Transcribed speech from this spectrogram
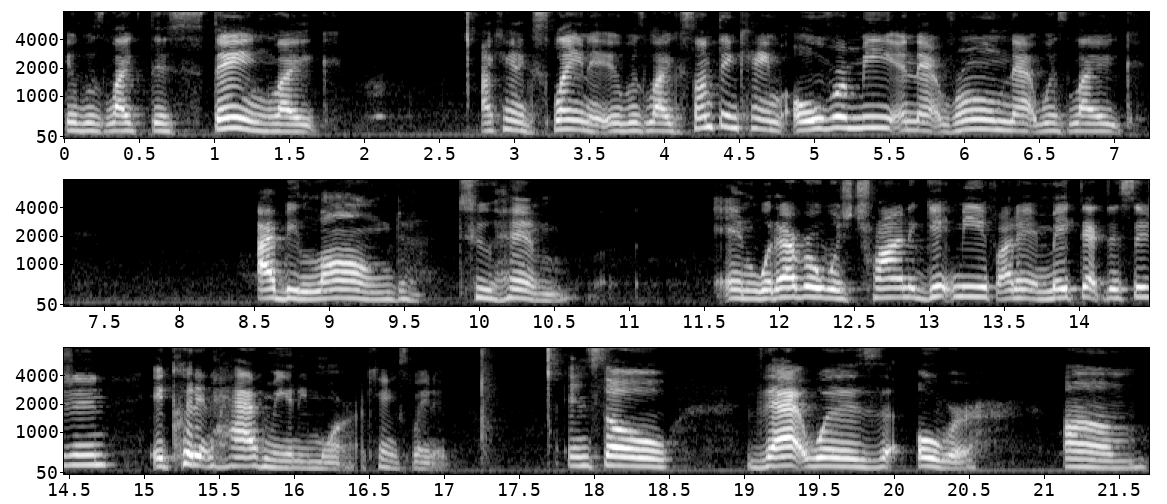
it was like this thing, like, I can't explain it. It was like something came over me in that room that was like, I belonged to him. And whatever was trying to get me, if I didn't make that decision, it couldn't have me anymore. I can't explain it. And so that was over. Um,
